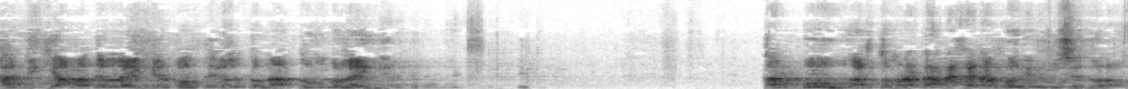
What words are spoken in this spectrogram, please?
হাদি কি আমাদের লাইনের বলতে গেলে তো না তোমাকে লাইনের। তার বউ, আর তোমরা ডানা কাটা ভরির পিছিয়ে দৌড়াও।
